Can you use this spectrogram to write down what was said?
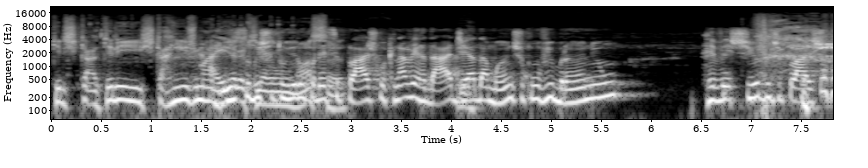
Aqueles, aqueles carrinhos de madeira. Aí eles substituíram eram, por esse plástico que na verdade é, é adamante com vibranium revestido de plástico.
